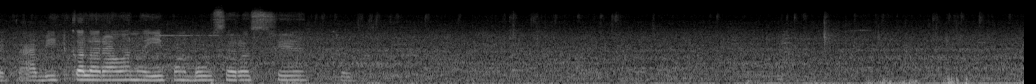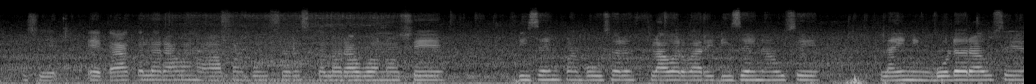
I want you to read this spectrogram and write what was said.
એક આ બીટ કલર આવવાનો એ પણ બહુ સરસ છે. પછી એક આ કલર આવવાનો, આ પણ બહુ સરસ કલર આવવાનો છે. ડિઝાઇન પણ બહુ સરસ, ફ્લાવરવાળી ડિઝાઇન આવશે. લાઇનિંગ બોર્ડર આવશે.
